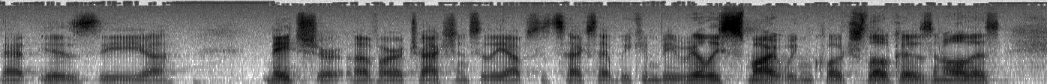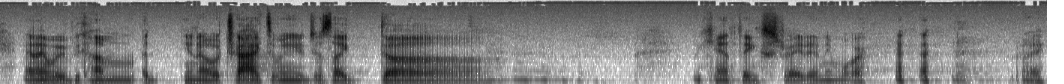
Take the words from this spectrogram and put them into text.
that is the uh, nature of our attraction to the opposite sex, that we can be really smart, we can quote shlokas and all this, and then we become, uh, you know, attractive and you're just like, duh. We can't think straight anymore, right?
